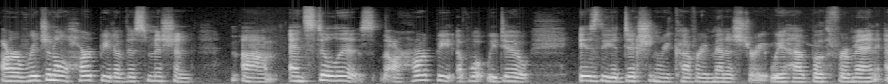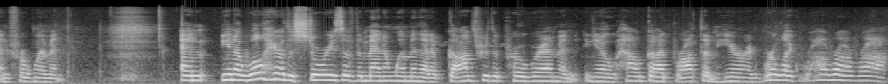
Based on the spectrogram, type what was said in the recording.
our original heartbeat of this mission, um, and still is, our heartbeat of what we do is the addiction recovery ministry. We have both for men and for women. And, you know, we'll hear the stories of the men and women that have gone through the program and, you know, how God brought them here. And we're like, rah, rah, rah.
